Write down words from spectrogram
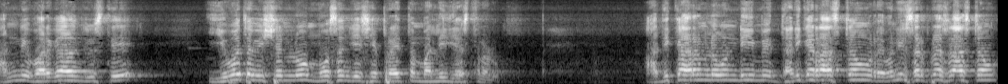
అన్ని వర్గాలను చూస్తే యువత విషయంలో మోసం చేసే ప్రయత్నం మళ్ళీ చేస్తున్నాడు. అధికారంలో ఉండి మేము ధనిక రాష్ట్రం రెవెన్యూ సర్ప్లస్ రాష్ట్రం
